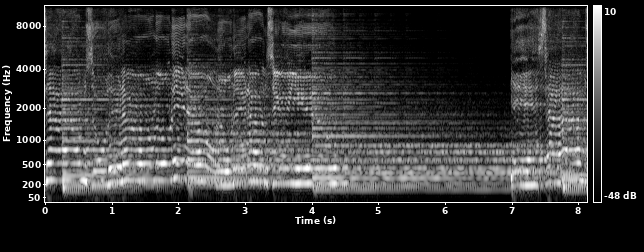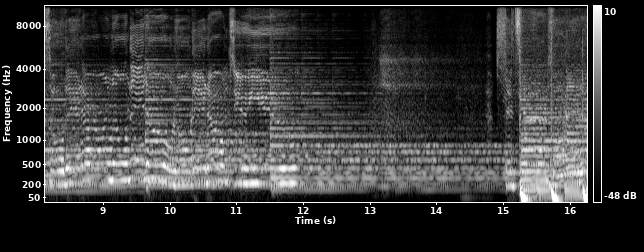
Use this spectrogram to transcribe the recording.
time, so hold it on, hold it on, hold it on to you. It's time, so hold it on, hold it on, hold it on to you. So time's hold it on,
